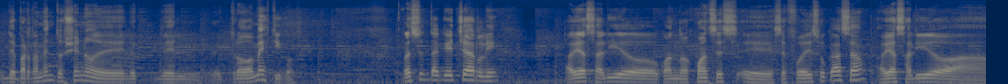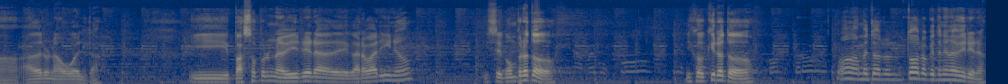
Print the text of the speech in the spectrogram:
el departamento lleno de, ele- de electrodomésticos. Resulta que Charlie había salido, cuando Juan se, eh, se fue de su casa, había salido a, a dar una vuelta. Y pasó por una vidriera de Garbarino y se compró todo. Dijo, quiero todo. No, dame todo, todo lo que tenía en la vidriera.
